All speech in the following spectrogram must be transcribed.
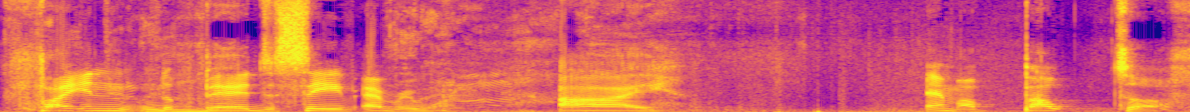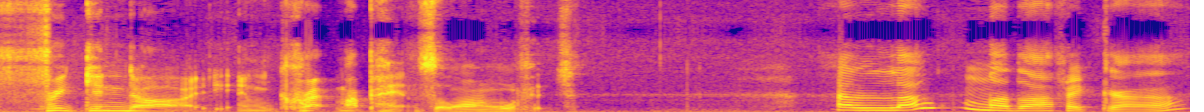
fight in the bed to save everyone. I am about to freaking die and crap my pants along with it. Hello, motherfucker.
